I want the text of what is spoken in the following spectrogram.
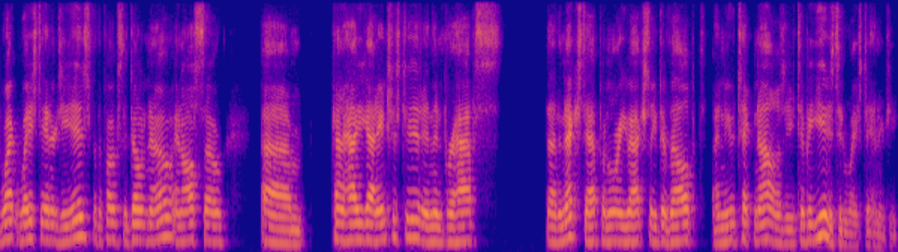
what waste energy is for the folks that don't know, and also um, kind of how you got interested, and then perhaps the, the next step and where you actually developed a new technology to be used in waste energy.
